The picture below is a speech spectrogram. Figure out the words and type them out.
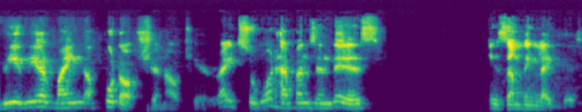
we, we are buying a put option out here, right? So what happens in this is something like this.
